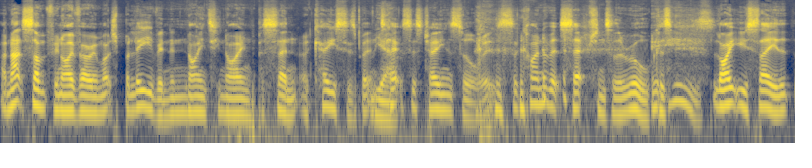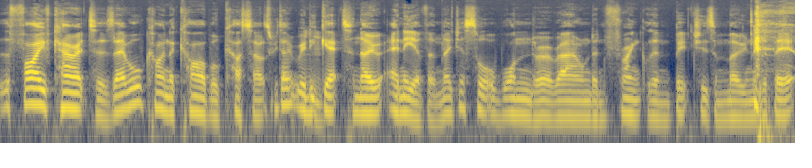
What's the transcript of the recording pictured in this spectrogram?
And that's something I very much believe in in 99% of cases. But in Yeah. Texas Chainsaw, it's a kind of exception to the rule. Because, like you say, the, the five characters, they're all kind of cardboard cutouts. We don't really Mm. get to know any of them. They just sort of wander around and Franklin bitches and moans a bit.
